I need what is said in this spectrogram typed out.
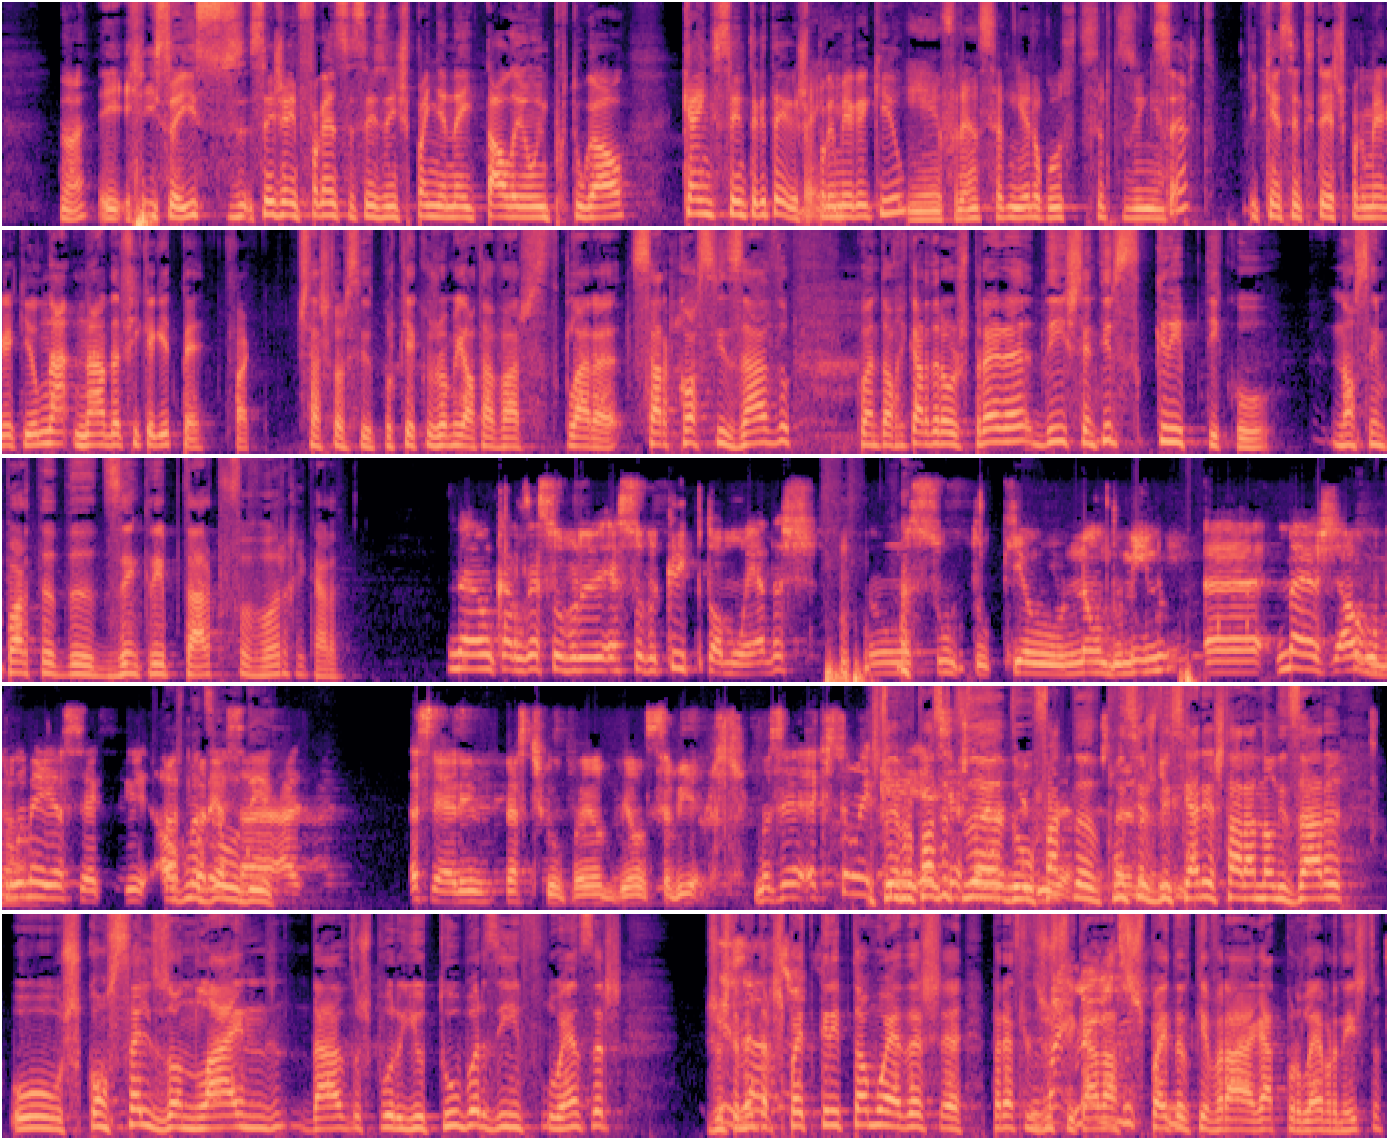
Não é? E isso aí, seja em França, seja em Espanha, na Itália ou em Portugal, quem se entreter a espremer aquilo. E em França, dinheiro russo de certezinha. Certo. E quem se entreter a espremer aquilo, na, nada ficaria de pé, de facto. Está esclarecido porque é que o João Miguel Tavares se declara sarcosizado, quando ao Ricardo Araújo Pereira diz sentir-se críptico não se importa de desencriptar, por favor, Ricardo? Não, Carlos, é sobre, é sobre criptomoedas, um assunto que eu não domino, uh, mas algo, o problema é esse, é que ao que parece, a, a, sério, peço desculpa, eu, eu sabia, mas a, a questão é Isto que... é a propósito é do facto da Polícia Judiciária estar a analisar os conselhos online dados por youtubers e influencers justamente Exato. a respeito de criptomoedas. Eh, parece-lhe justificada a suspeita de que haverá gato por lebre nisto?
